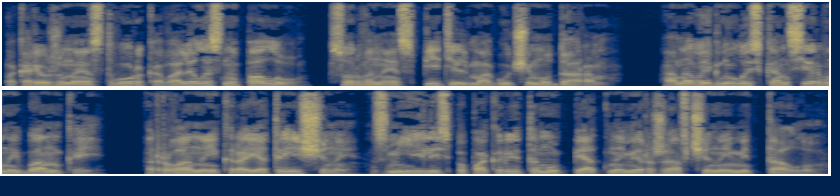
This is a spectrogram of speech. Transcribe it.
Покореженная створка валялась на полу, сорванная с петель могучим ударом. Она выгнулась консервной банкой, Рваные края трещины змеились по покрытому пятнами ржавчины металлу.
